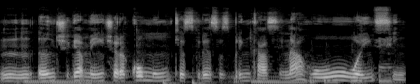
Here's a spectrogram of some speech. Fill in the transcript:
Hum, antigamente era comum que as crianças brincassem na rua, enfim.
